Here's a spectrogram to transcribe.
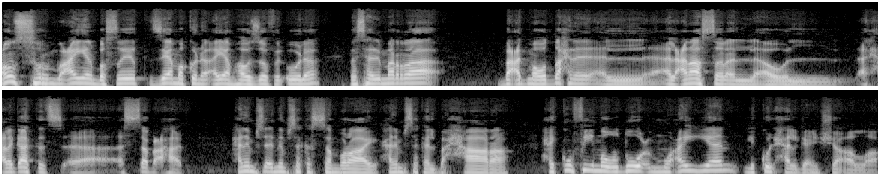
عنصر معين بسيط زي ما كنا أيام هاوس زوفي الأولى. بس هذه المرة بعد ما وضحنا ال- العناصر ال- أو ال- الحلقات الس- السبعة هذه حنمسك نمسك الساموراي حنمسك البحارة. حيكون في موضوع معين لكل حلقة إن شاء الله.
